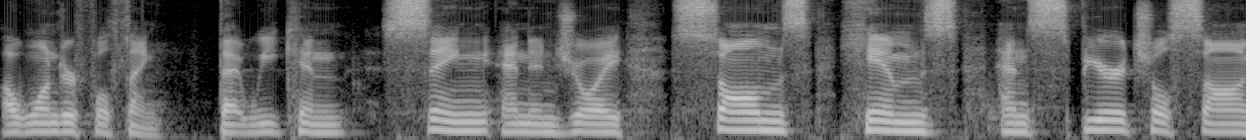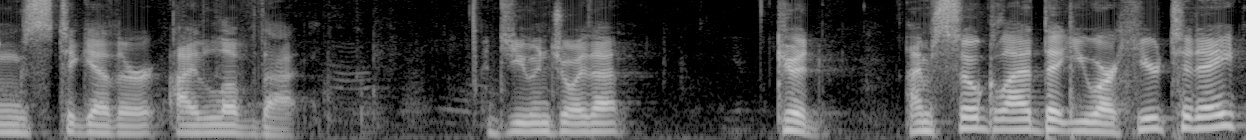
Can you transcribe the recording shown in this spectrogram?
a wonderful thing that we can sing and enjoy psalms, hymns, and spiritual songs together. I love that. Do you enjoy that? Good. I'm so glad that you are here today,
